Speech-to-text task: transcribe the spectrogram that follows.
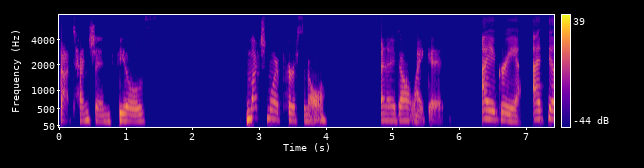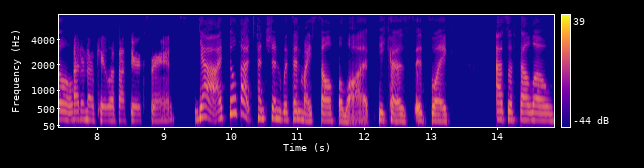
that tension feels much more personal. And I don't like it. I agree. I feel I don't know, Kayla, if that's your experience. yeah, I feel that tension within myself a lot because it's like, as a fellow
